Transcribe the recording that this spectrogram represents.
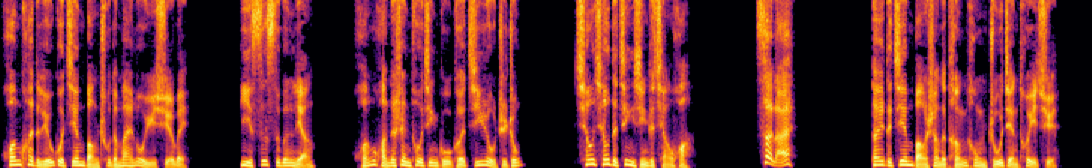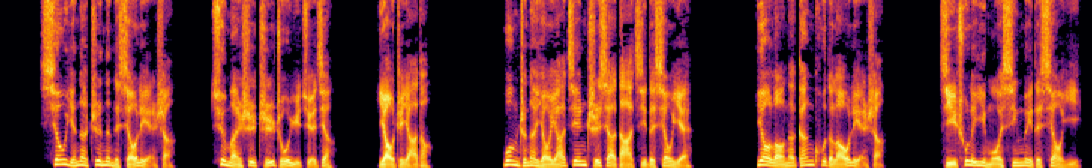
欢快的流过肩膀处的脉络与穴位，一丝丝温凉，缓缓的渗透进骨骼肌肉之中，悄悄的进行着强化。再来。呆的肩膀上的疼痛逐渐褪去，萧炎那稚嫩的小脸上却满是执着与倔强，咬着牙道：“望着那咬牙坚持下打击的萧炎，药老那干枯的老脸上挤出了一抹欣慰的笑意，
